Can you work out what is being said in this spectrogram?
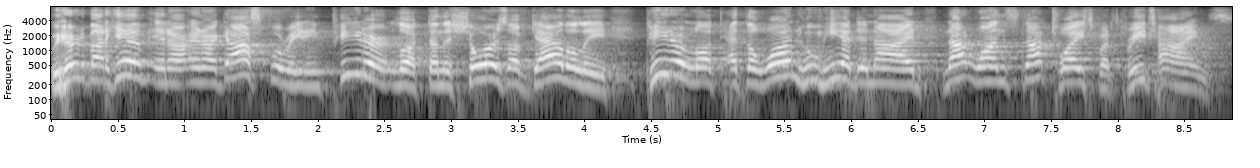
we heard about him in our, in our gospel reading. Peter looked on the shores of Galilee. Peter looked at the one whom he had denied not once, not twice, but three times.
